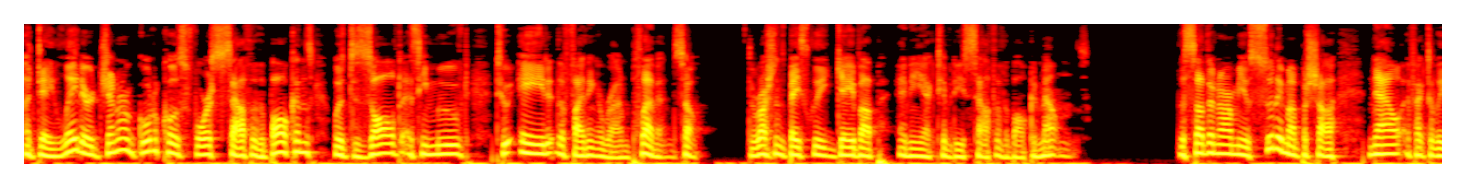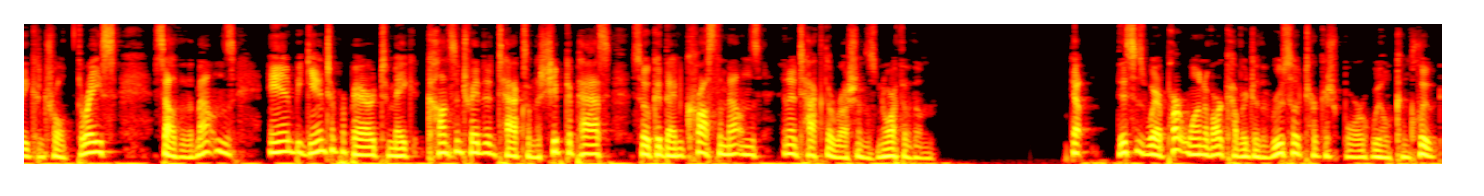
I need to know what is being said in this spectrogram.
A day later, General Gurko's force south of the Balkans was dissolved as he moved to aid the fighting around Pleven. So, the Russians basically gave up any activities south of the Balkan Mountains. The southern army of Suleiman Pasha now effectively controlled Thrace, south of the mountains, and began to prepare to make concentrated attacks on the Shipka Pass so it could then cross the mountains and attack the Russians north of them. Now, this is where part one of our coverage of the Russo Turkish War will conclude.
